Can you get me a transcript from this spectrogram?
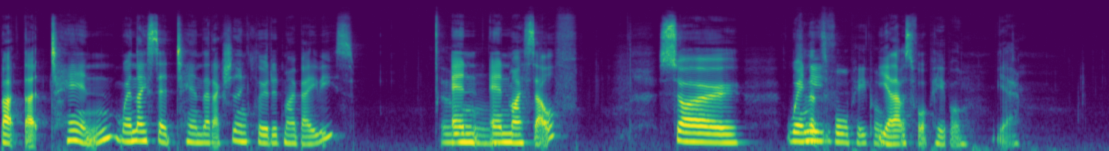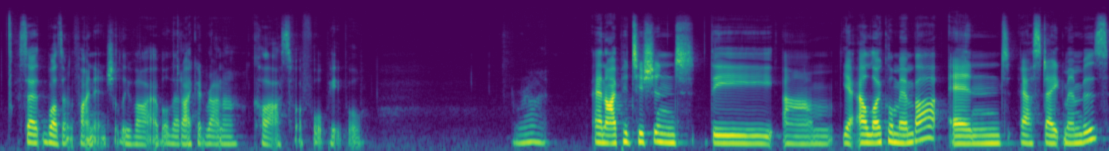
But that 10, when they said 10, that actually included my babies and and myself. So when So you that's four people. yeah, that was four people. Yeah. So it wasn't financially viable that I could run a class for four people Right. and I petitioned the um, yeah our local member and our state members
